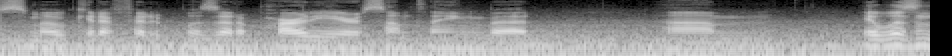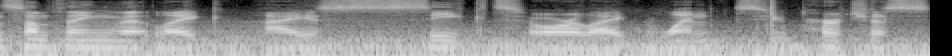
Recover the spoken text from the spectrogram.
smoke it if it was at a party or something, but um, it wasn't something that like I seeked or like went to purchase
